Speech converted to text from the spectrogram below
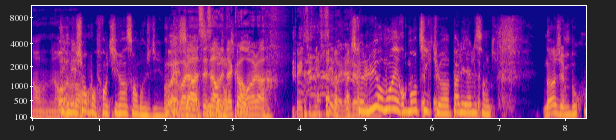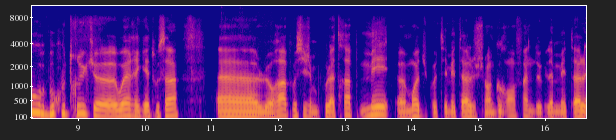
non, non, T'es non. méchant pour Francky Vincent, moi je dis. Ouais, Ouais, voilà, ça, c'est ça, on est d'accord, voilà. Collectif métissé, ouais. là, Parce que lui, au moins, est romantique, tu vois, pas les L5. Non, j'aime beaucoup, beaucoup de trucs, euh, ouais, reggae, tout ça. Euh, le rap aussi, j'aime beaucoup la trap. Mais euh, moi, du côté métal, je suis un grand fan de glam metal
